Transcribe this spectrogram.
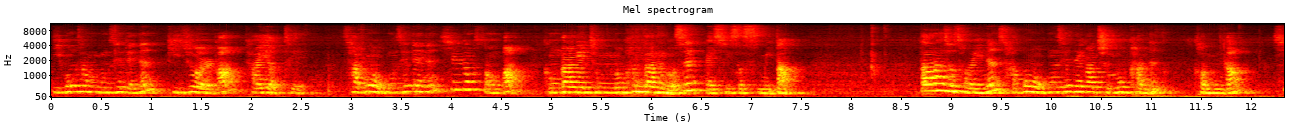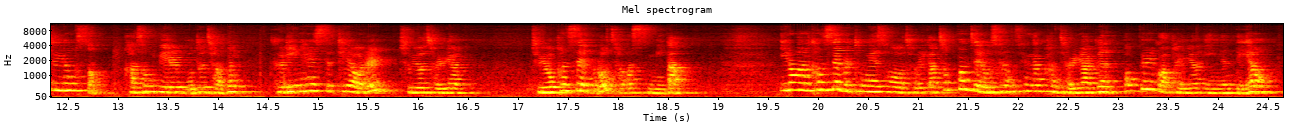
2030 세대는 비주얼과 다이어트, 4050 세대는 실용성과 건강에 주목한다는 것을 알 수 있었습니다. 따라서 저희는 4050 세대가 주목하는 건강, 실용성, 가성비를 모두 잡은 그린 헬스 케어를 주요 전략, 주요 컨셉으로 잡았습니다. 이러한 컨셉을 통해서 저희가 첫 번째로 생각한 전략은 어플과 관련이 있는데요.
